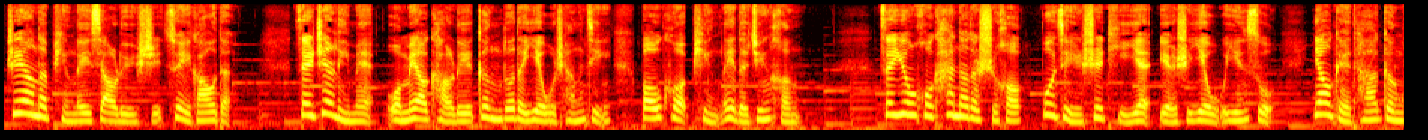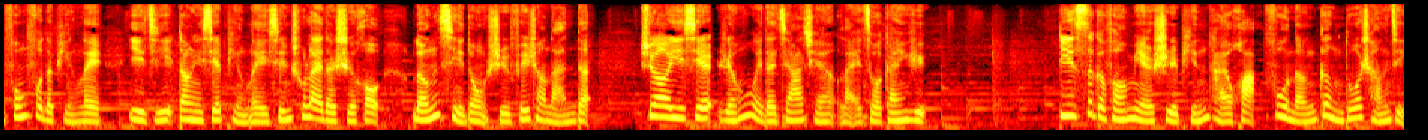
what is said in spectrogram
这样的品类效率是最高的。在这里面，我们要考虑更多的业务场景，包括品类的均衡。在用户看到的时候，不仅是体验，也是业务因素，要给他更丰富的品类，以及当一些品类新出来的时候，冷启动是非常难的，需要一些人为的加权来做干预。第四个方面是平台化，赋能更多场景。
